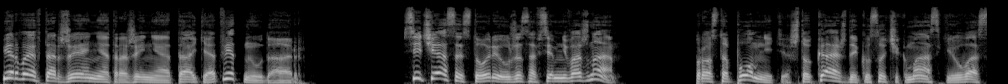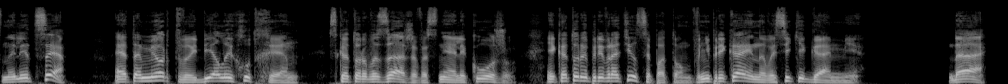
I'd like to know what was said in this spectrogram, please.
Первое вторжение, отражение атаки, ответный удар. Сейчас история уже совсем не важна. Просто помните, что каждый кусочек маски у вас на лице — это мертвый белый худхен, с которого заживо сняли кожу, и который превратился потом в неприкаянного сикигамми. Да,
